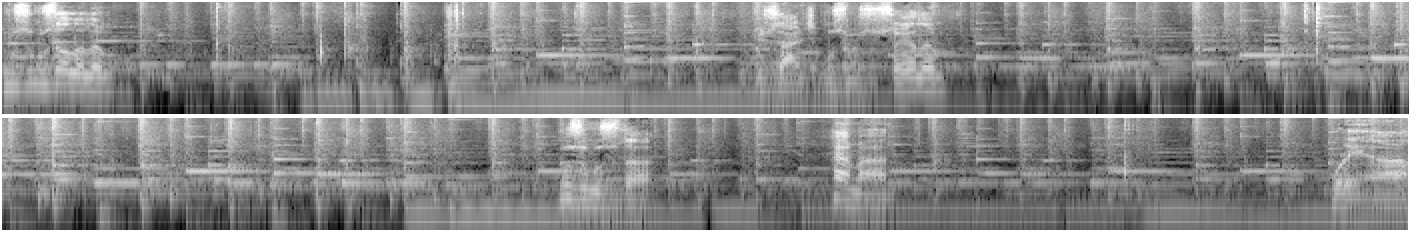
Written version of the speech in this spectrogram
Muzumuzu alalım. Güzelce muzumuzu soyalım. Muzumuzu da hemen buraya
